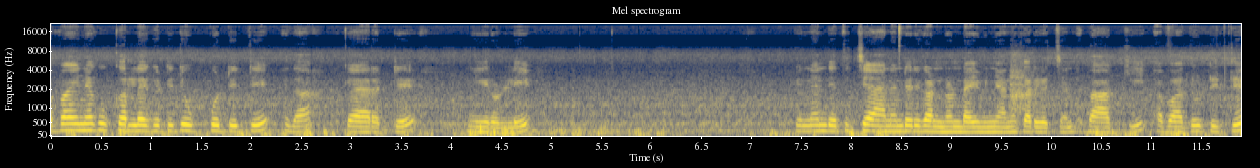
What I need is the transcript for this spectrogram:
അപ്പോൾ അതിനെ കുക്കറിലേക്ക് ഇട്ടിട്ട് ഉപ്പിട്ടിട്ട് ഇതാ ക്യാരറ്റ് നീരുള്ളി പിന്നെ എന്റെ അടുത്ത് ചേനന്റെ ഒരു കണ്ണുണ്ടായി ഞാൻ കറി വെച്ചിട്ടുണ്ട് ബാക്കി അപ്പോൾ അത് ഇട്ടിട്ട്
